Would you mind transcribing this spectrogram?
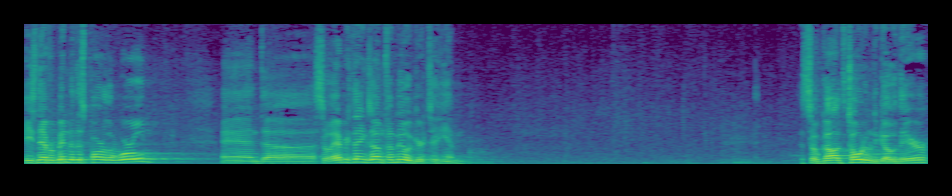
He's never been to this part of the world, and uh, so everything's unfamiliar to him. So God's told him to go there,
